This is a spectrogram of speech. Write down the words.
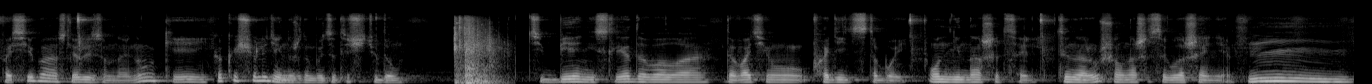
Спасибо, следуй за мной. Ну окей. Как еще людей нужно будет затащить в дом? Тебе не следовало давать ему входить с тобой. Он не наша цель. Ты нарушил наше соглашение. М-м-м.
